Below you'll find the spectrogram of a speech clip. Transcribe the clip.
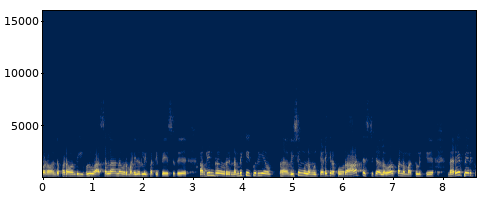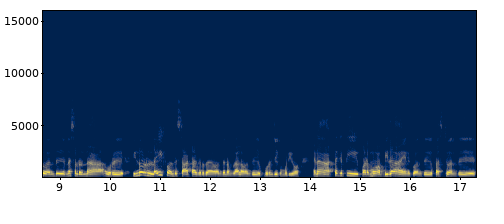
படம். இந்த படம் வந்து இவ்வளவு அசலான ஒரு மனிதர்களை பற்றி பேசுது அப்படின்ற ஒரு நம்பிக்கைக்குரிய விஷயங்கள் நம்மளுக்கு கிடைக்கிறப்போ ஒரு ஆர்டிஸ்ட்டுக்கு அதில் ஒர்க் பண்ண மக்களுக்கு நிறைய பேருக்கு வந்து என்ன சொல்றதுன்னா ஒரு இன்னொரு லைஃப் வந்து ஸ்டார்ட் ஆகுறதா வந்து நம்மளால வந்து புரிஞ்சுக்க முடியும். ஏன்னா அட்டகத்தி படமும் அப்படிதான் எனக்கு வந்து ஃபர்ஸ்ட் வந்து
